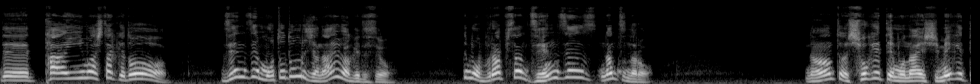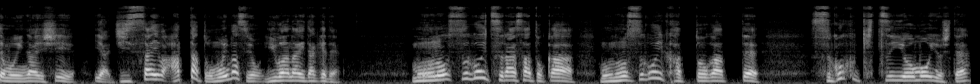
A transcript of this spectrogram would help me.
で、退院はしたけど、全然元通りじゃないわけですよ。でも、ブラピさん全然、なんつうんだろう。なんと、しょげてもないし、めげてもいないし、いや、実際はあったと思いますよ。言わないだけで。ものすごい辛さとか、ものすごい葛藤があって、すごくきつい思いをして、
